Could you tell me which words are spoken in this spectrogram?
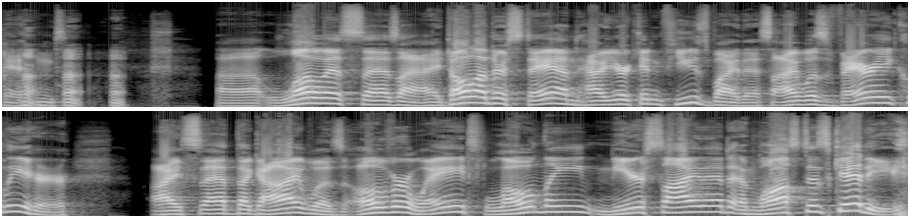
And uh, Lois says, I don't understand how you're confused by this. I was very clear. I said the guy was overweight, lonely, nearsighted, and lost his kitty.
